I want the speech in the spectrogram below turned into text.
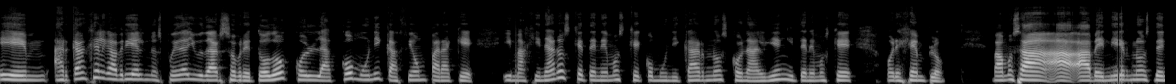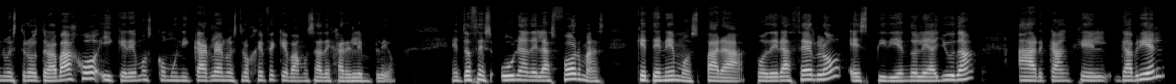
Em, Arcángel Gabriel nos puede ayudar sobre todo con la comunicación para que imaginaros que tenemos que comunicarnos con alguien y tenemos que, por ejemplo, vamos a, venirnos de nuestro trabajo y queremos comunicarle a nuestro jefe que vamos a dejar el empleo. Entonces, una de las formas que tenemos para poder hacerlo es pidiéndole ayuda a Arcángel Gabriel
